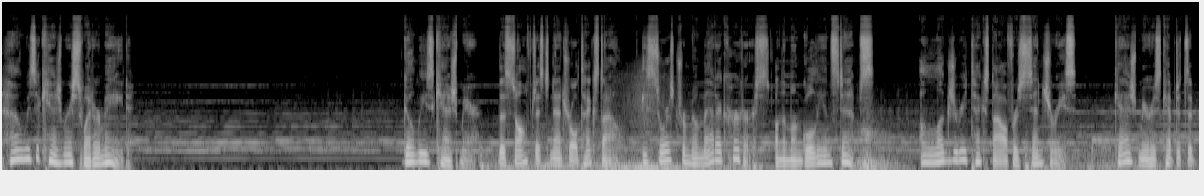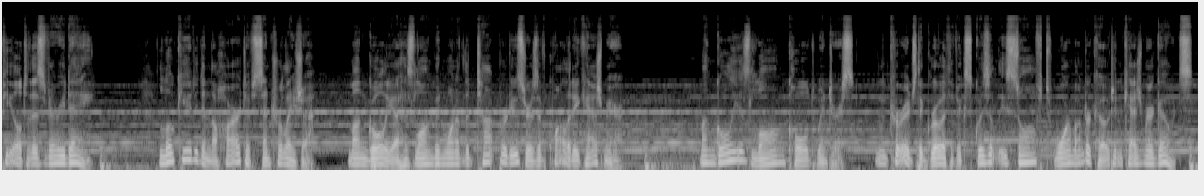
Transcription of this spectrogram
How is a cashmere sweater made? Gobi's cashmere, the softest natural textile, is sourced from nomadic herders on the Mongolian steppes. A luxury textile for centuries, cashmere has kept its appeal to this very day. Located in the heart of Central Asia, Mongolia has long been one of the top producers of quality cashmere. Mongolia's long, cold winters encourage the growth of exquisitely soft, warm undercoat in cashmere goats.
